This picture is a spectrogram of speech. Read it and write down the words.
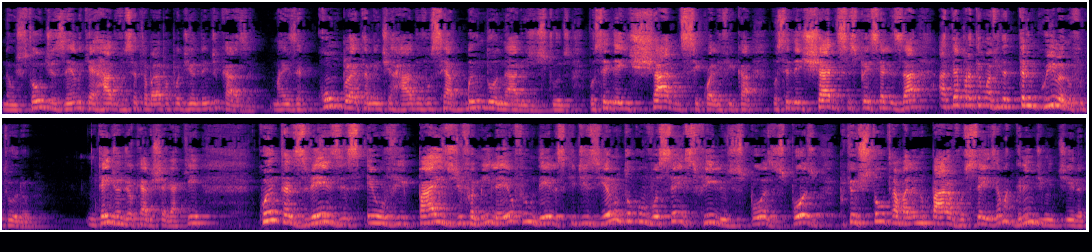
Não estou dizendo que é errado você trabalhar para pôr dinheiro dentro de casa, mas é completamente errado você abandonar os estudos, você deixar de se qualificar, você deixar de se especializar até para ter uma vida tranquila no futuro. Entende onde eu quero chegar aqui? Quantas vezes eu vi pais de família, eu fui um deles, que dizia: Eu não estou com vocês, filhos, esposa, esposo, porque eu estou trabalhando para vocês. É uma grande mentira,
